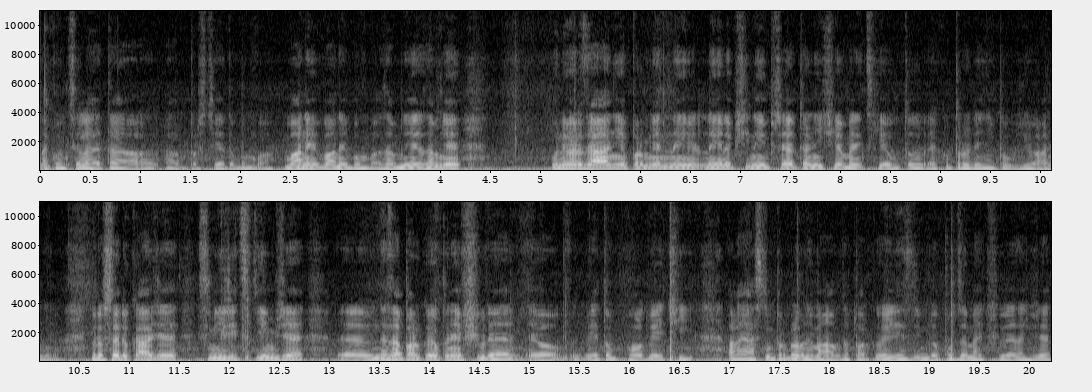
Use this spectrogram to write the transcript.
na konci léta a, prostě je to bomba. Van je, van je bomba. Za mě, za mě univerzální a pro mě nej, nejlepší, nejpřijatelnější americký auto jako prodejní používání. Jo. Kdo se dokáže smířit s tím, že e, nezaparkuje úplně všude, jo, je to hold větší, ale já s tím problém nemám, zaparkuji, jezdím do podzemek všude, takže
